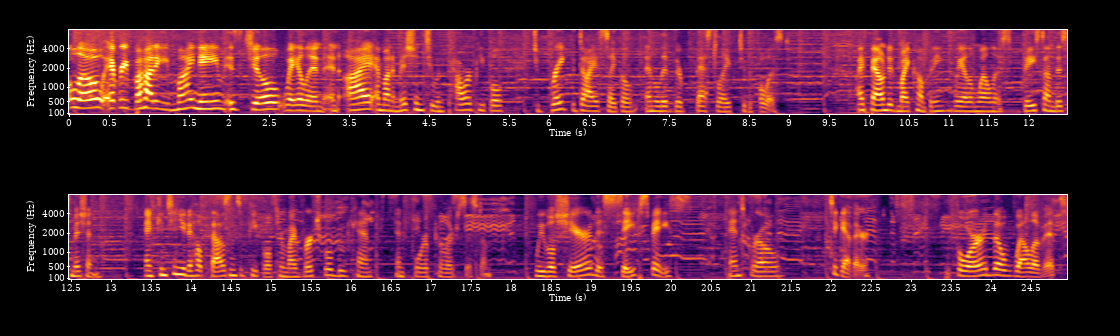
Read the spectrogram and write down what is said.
Hello, everybody. My name is Jill Whalen, and I am on a mission to empower people to break the diet cycle and live their best life to the fullest. I founded my company, Whalen Wellness, based on this mission and continue to help thousands of people through my virtual bootcamp and four pillar system. We will share this safe space and grow together for the well of it.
